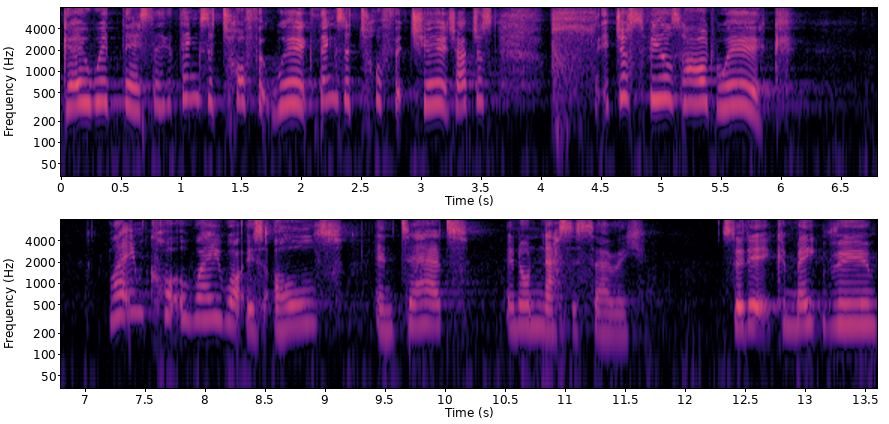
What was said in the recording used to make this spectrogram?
go with this, things are tough at work, things are tough at church, I just, it just feels hard work. Let Him cut away what is old and dead and unnecessary so that it can make room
